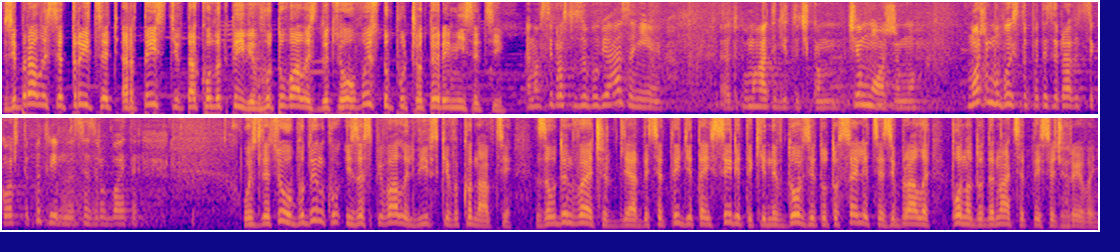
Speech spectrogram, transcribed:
Зібралися 30 артистів та колективів. Готувались до цього виступу 4 місяці. Ми всі просто зобов'язані е, допомагати діточкам. Чим можемо? Можемо виступити, зібрати ці кошти. Потрібно це зробити. Ось для цього будинку і заспівали львівські виконавці. За один вечір для 10 дітей-сиріт, які невдовзі тут оселяться, зібрали понад 11 тисяч гривень.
